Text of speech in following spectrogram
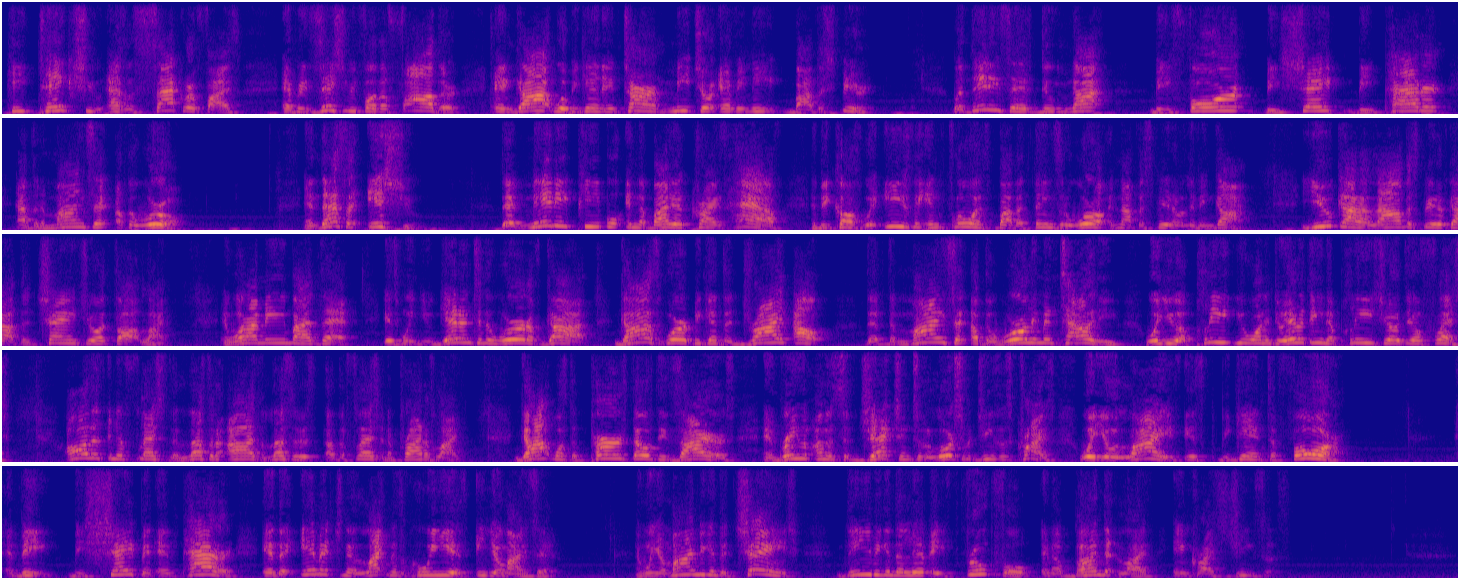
he takes you as a sacrifice and presents you before the Father and God will begin in turn meet your every need by the Spirit. But then he says, do not be formed, be shaped, be patterned after the mindset of the world. And that's an issue that many people in the body of Christ have because we're easily influenced by the things of the world and not the spirit of a living God. You got to allow the spirit of God to change your thought life. And what I mean by that is when you get into the word of God, God's word begins to drive out the, the mindset of the worldly mentality where you are you want to do everything to please your, your flesh. All this in the flesh, the lust of the eyes, the lust of, of the flesh, and the pride of life. God wants to purge those desires and bring them under subjection to the Lordship of Jesus Christ, where your life is begin to form and be be shaped and patterned in the image and the likeness of who he is in your mindset. And when your mind begins to change, then you begin to live a fruitful and abundant life in Christ Jesus.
